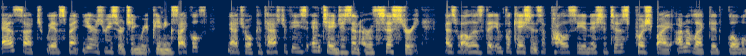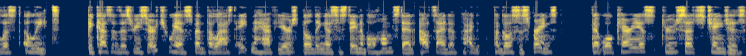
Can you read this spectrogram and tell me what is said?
As such, we have spent years researching repeating cycles, natural catastrophes, and changes in Earth's history, as well as the implications of policy initiatives pushed by unelected globalist elites. Because of this research, we have spent the last eight and a half years building a sustainable homestead outside of Pagosa Springs that will carry us through such changes.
